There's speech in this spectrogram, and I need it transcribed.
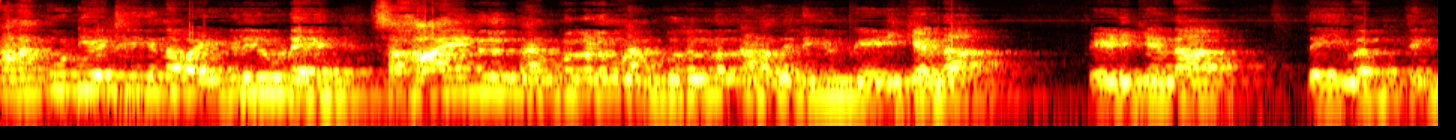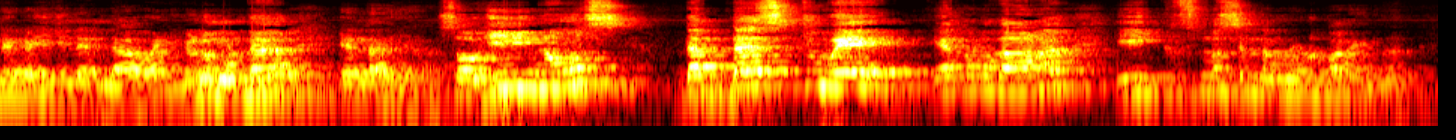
കണക്കൂട്ടി വെച്ചിരിക്കുന്ന വഴികളിലൂടെ സഹായങ്ങളും നന്മകളും അത്ഭുതങ്ങളും നടന്നില്ലെങ്കിൽ പേടിക്കേണ്ട പേടിക്കേണ്ട. ദൈവത്തിന്റെ കയ്യിൽ എല്ലാ വഴികളും ഉണ്ട് എന്നറിയാം. So he knows the best way എന്നുള്ളതാണ് ഈ ക്രിസ്മസിൽ നമ്മളോട് പറയുന്നത്.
